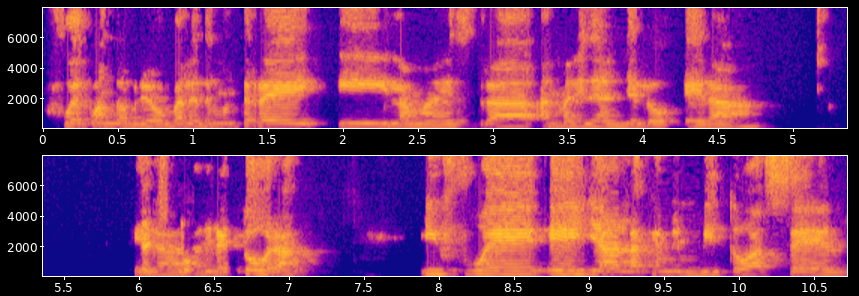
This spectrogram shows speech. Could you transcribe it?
fue cuando abrió Ballet de Monterrey y la maestra Anne-Marie de Angelo era, era la directora y fue ella la que me invitó a ser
